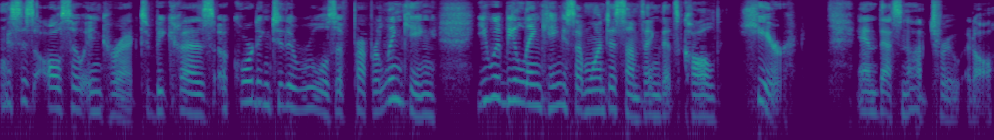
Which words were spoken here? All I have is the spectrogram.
This is also incorrect because according to the rules of proper linking, you would be linking someone to something that's called here. And that's not true at all.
